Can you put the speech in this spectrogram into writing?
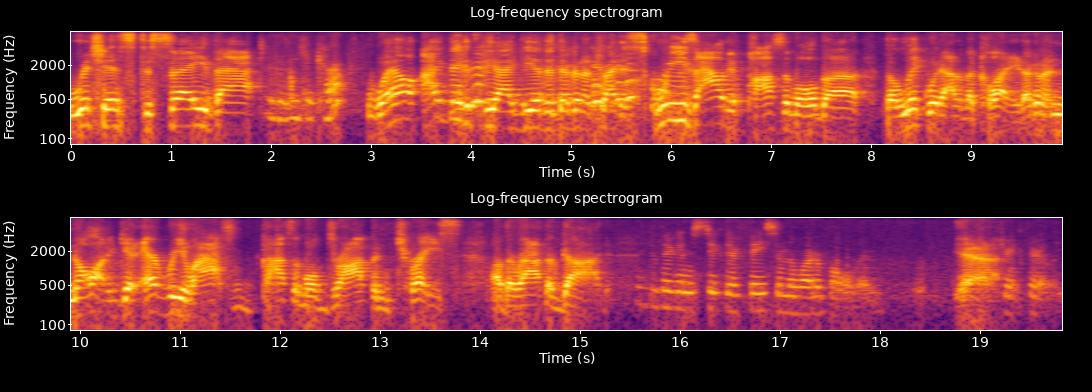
Which is to say that They're going to eat the cup? Well, I think it's the idea that they're going to try to squeeze out, if possible, the the liquid out of the clay. They're going to gnaw to get every last possible drop and trace of the wrath of God. Think they're going to stick their face in the water bowl and Yeah, drink thoroughly.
